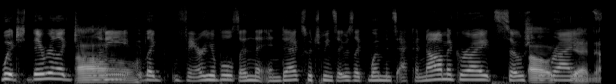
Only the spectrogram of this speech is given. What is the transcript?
which there were like twenty Oh. like variables in the index, which means it was like women's economic rights, social Oh rights, yeah, no.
